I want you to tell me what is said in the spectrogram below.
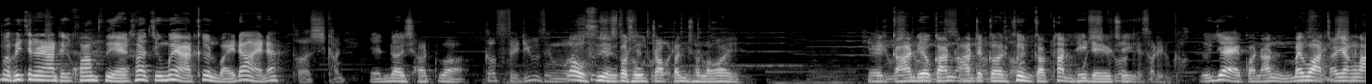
เมื่อพิจารณาถึงความเสี่ยงข้าจึงไม่อาจเคลื่อนไหวได้นะเห็นได้ชัดว่าเล่าเสี่ยงก็ถูกจับเป็นฉลอยเหตุการณ์เดียวกันอาจจะเกิดขึ้นกับท่านที่เดชิหรือแย่กว่านั้นไม่ว่าจะยังไร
